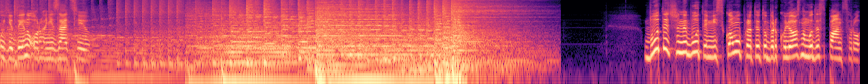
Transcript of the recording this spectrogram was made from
у єдину організацію. Бути чи не бути міському протитуберкульозному диспансеру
